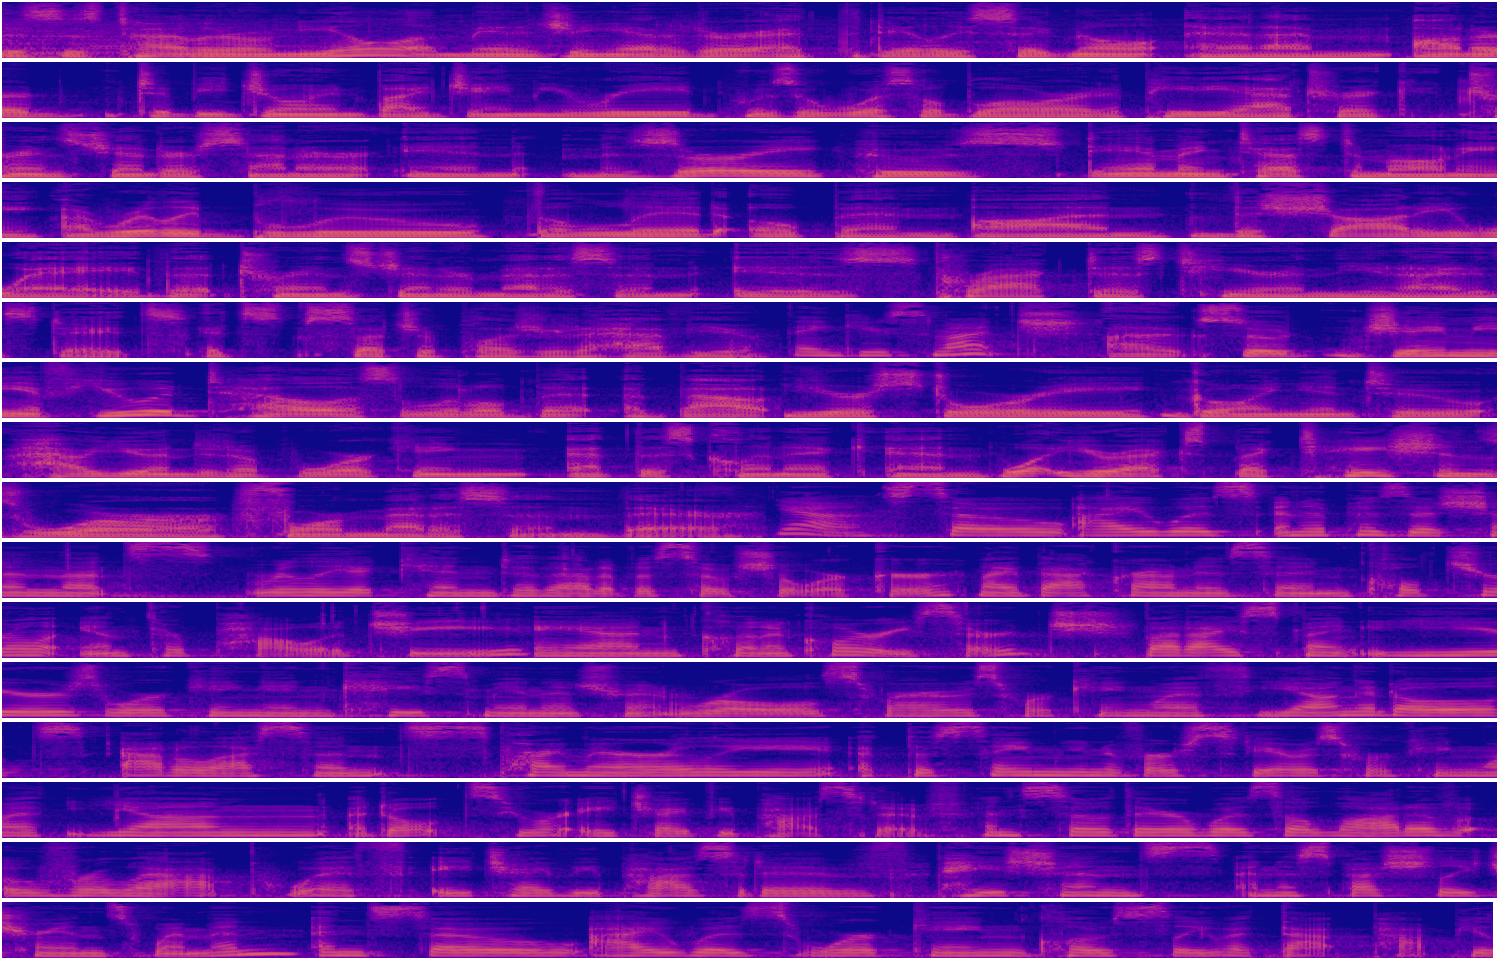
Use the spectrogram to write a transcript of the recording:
This is Tyler O'Neill, a managing editor at the Daily Signal, and I'm honored to be joined by Jamie Reed, who's a whistleblower at a pediatric transgender center in Missouri, whose damning testimony uh, really blew the lid open on the shoddy way that transgender medicine is practiced here in the United States. It's such a pleasure to have you. Thank you so much. Uh, so, Jamie, if you would tell us a little bit about your story going into how you ended up working at this clinic and what your expectations were for medicine there. Yeah, so I was in a position that's really akin to that of a social worker. My background is in cultural anthropology and clinical research, but I spent years working in case management roles where I was working with young adults, adolescents, primarily at the same university I was working with young adults who were HIV positive. And so there was a lot of overlap with HIV positive patients and especially trans women. And so I was working closely with that population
